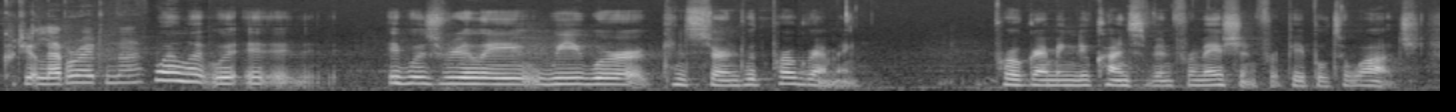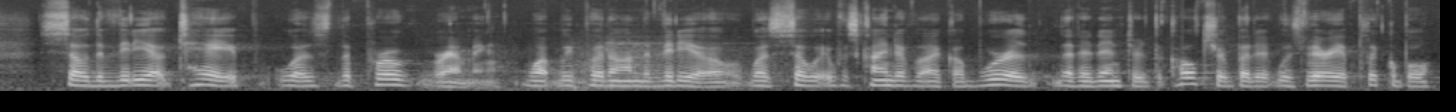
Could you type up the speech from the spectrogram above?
could you elaborate on that? Well, it, it, it was really we were concerned with programming, programming new kinds of information for people to watch. So the videotape was the programming. What we put on the video was so it was kind of like a word that had entered the culture, but it was very applicable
